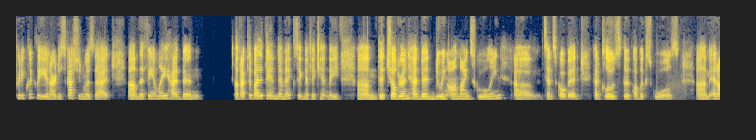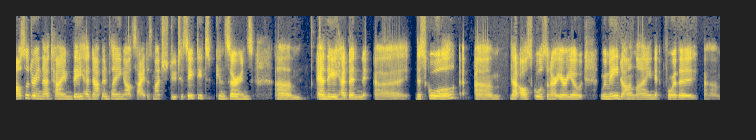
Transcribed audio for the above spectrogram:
pretty quickly in our discussion was that um, the family had been affected by the pandemic significantly. Um, the children had been doing online schooling um, since COVID had closed the public schools. Um, and also during that time, they had not been playing outside as much due to safety concerns. Um, and they had been, uh, the school um, not all schools in our area remained online for the um,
